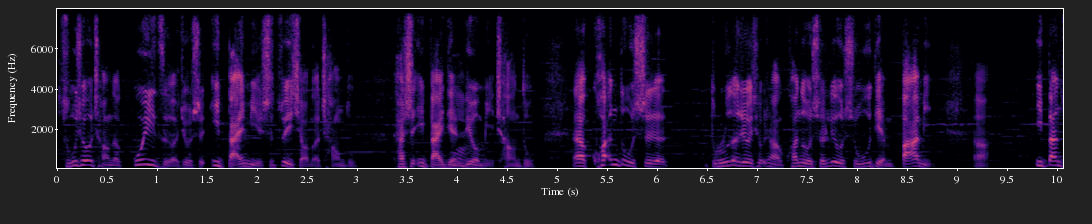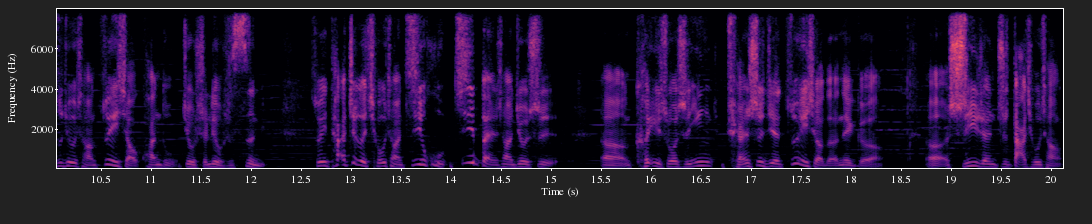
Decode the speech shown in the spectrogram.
足球场的规则就是一百米是最小的长度，它是一百点六米长度。那宽度是卢顿这个球场宽度是六十五点八米啊。一般足球场最小宽度就是六十四米，所以它这个球场几乎基本上就是，呃，可以说是英全世界最小的那个，呃，十一人制大球场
